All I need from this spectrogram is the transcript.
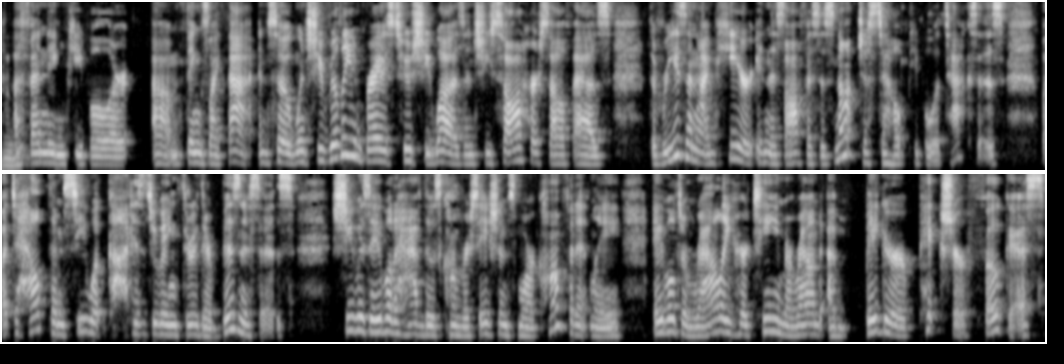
mm-hmm. offending people? Or um, things like that. And so when she really embraced who she was and she saw herself as the reason I'm here in this office is not just to help people with taxes, but to help them see what God is doing through their businesses, she was able to have those conversations more confidently, able to rally her team around a bigger picture focus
